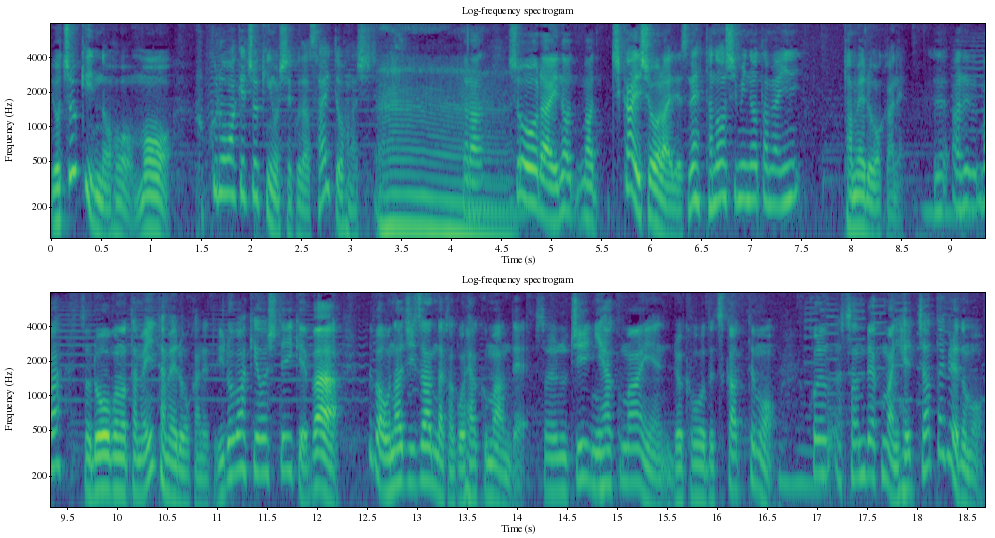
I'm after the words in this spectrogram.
預貯金の方も袋分け貯金をしてくださいというお話ししてうます。ん。だから将来の、まあ、近い将来ですね楽しみのために貯めるお金、であるいはその老後のために貯めるお金と。色分けをしていけば例えば同じ残高500万でそれのうち200万円旅行で使ってもこれ300万に減っちゃったけれども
